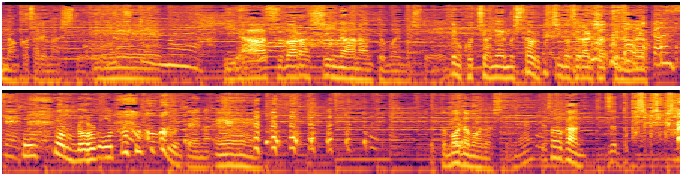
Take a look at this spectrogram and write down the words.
なんかされまして、えーいやー素晴らしいななんて思いましてでもこっちはね虫タオル口に乗せられちゃってるんでほっほんろろみたいな、ええちょっともどもどしてね、でその間、ずっとパシャパシャパシャ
